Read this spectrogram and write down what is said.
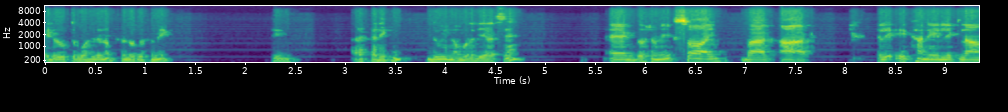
এটার উত্তর বসে দিলাম, শূন্য দশমিক তিন। আরেকটা দেখি, দুই নম্বরে দেওয়া আছে। এক দশমিক ছয় ভাগ আট। তাহলে এখানে লিখলাম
